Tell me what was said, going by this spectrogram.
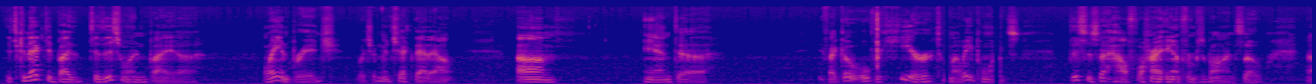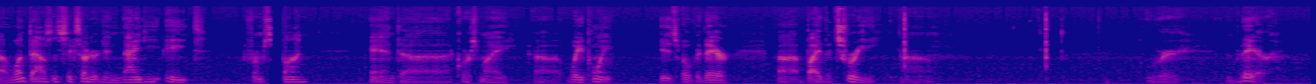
it's connected by to this one by a land bridge, which I'm going to check that out. Um, and uh, if I go over here to my waypoints, this is how far I am from spawn. So uh, 1,698 from spawn. And uh, of course my uh, waypoint is over there uh, by the tree. Uh, over there.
